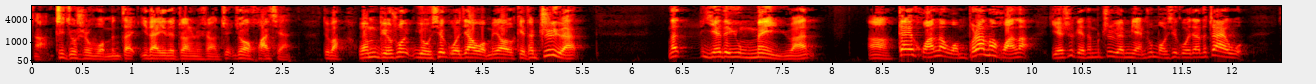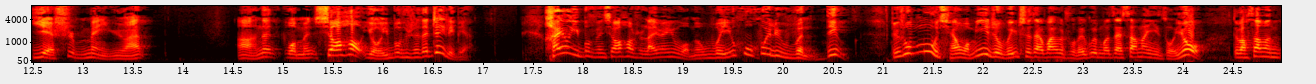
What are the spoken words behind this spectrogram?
啊，这就是我们在“一带一路”战略上就就要花钱，对吧？我们比如说有些国家我们要给他支援，那也得用美元，啊，该还了我们不让他还了，也是给他们支援，免除某些国家的债务，也是美元，啊，那我们消耗有一部分是在这里边，还有一部分消耗是来源于我们维护汇率稳定。比如说目前我们一直维持在外汇储备规模在三万亿左右，对吧？三万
